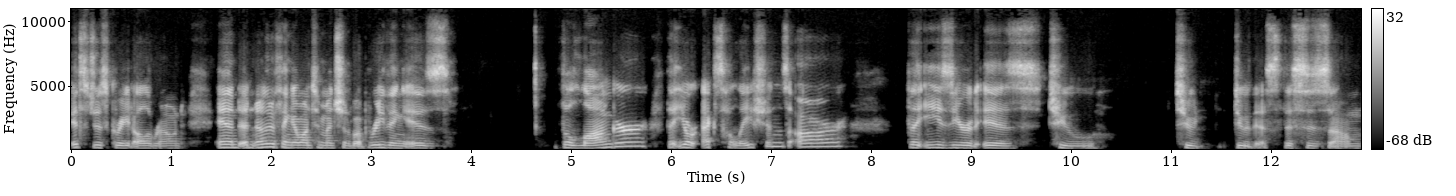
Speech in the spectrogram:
it's just great all around. And another thing I want to mention about breathing is the longer that your exhalations are, the easier it is to to do this. This is um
